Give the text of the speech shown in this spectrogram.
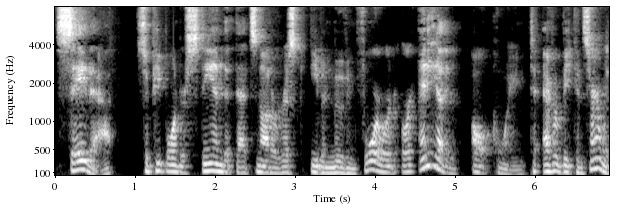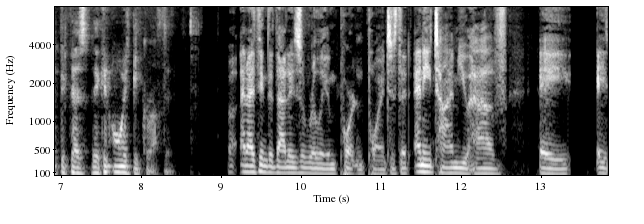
say that so people understand that that's not a risk even moving forward or any other altcoin to ever be concerned with because they can always be corrupted. And I think that that is a really important point is that anytime you have a, a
